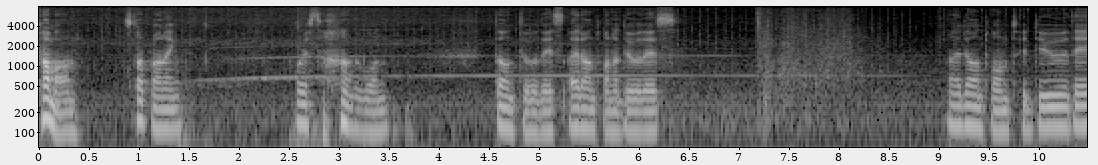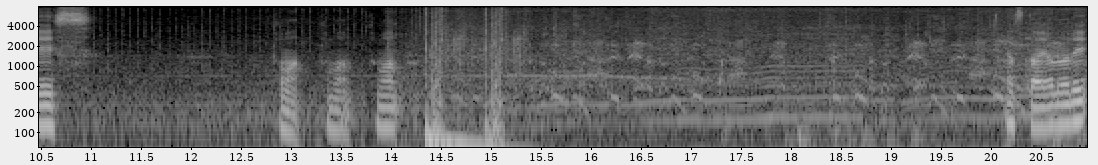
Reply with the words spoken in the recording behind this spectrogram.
Come on. Stop running. Where's the other one? Don't do this. I don't want to do this. I don't want to do this. Come on, come on, come on. Let's die already.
